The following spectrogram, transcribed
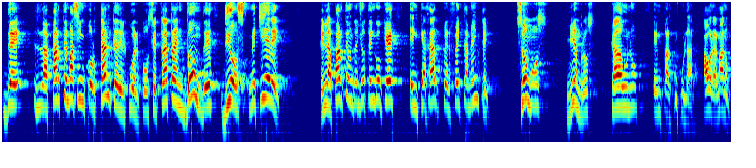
de la parte más importante del cuerpo, se trata en donde Dios me quiere, en la parte donde yo tengo que encajar perfectamente. Somos miembros, cada uno en particular. Ahora, hermano,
